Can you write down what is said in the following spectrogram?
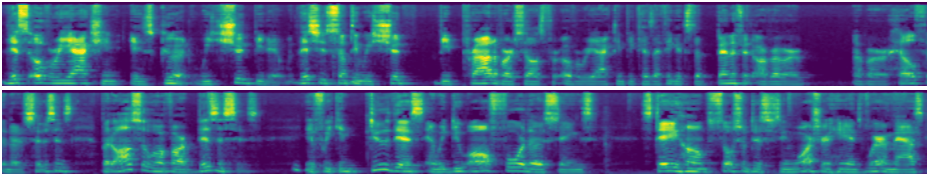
this overreaction is good. We should be there. This is something we should be proud of ourselves for overreacting because I think it's the benefit of our of our health and our citizens, but also of our businesses. If we can do this and we do all four of those things, stay home, social distancing, wash our hands, wear a mask,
